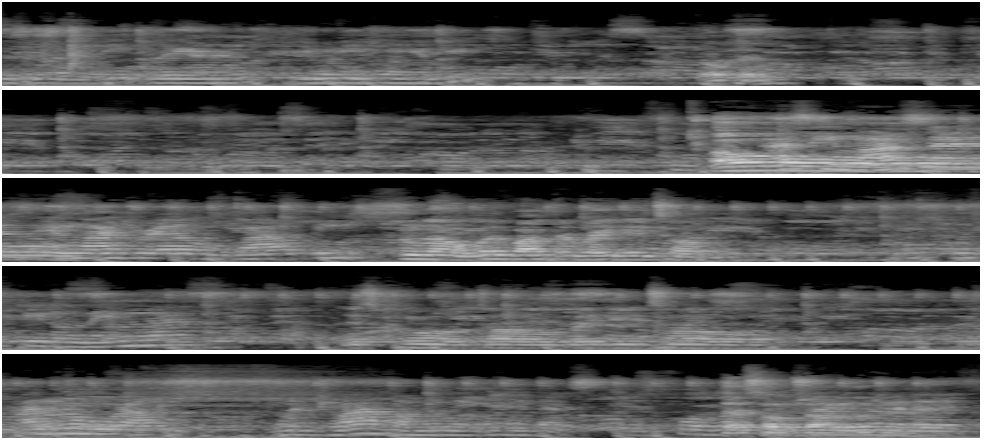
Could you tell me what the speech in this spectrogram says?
This is a beat layer. You want to use one of your beats? Okay. Oh. I see monsters in my drill and wild beats. No, what about the reggaeton? What do you know the name of that? It's called um, reggaeton. I don't know where I'm. What drive I'm really in. That's is full. That's what I'm trying to look at.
